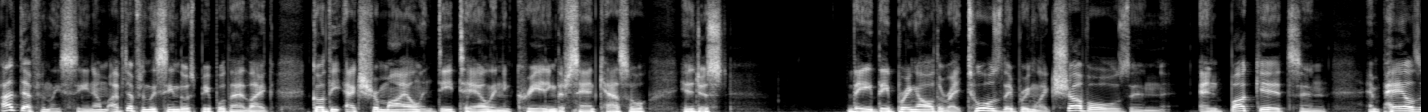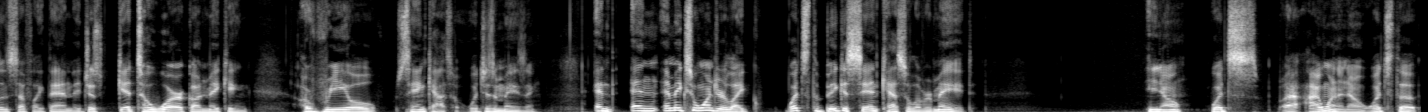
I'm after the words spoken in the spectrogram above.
I've definitely seen them. I've definitely seen those people that like go the extra mile in detail in creating their sandcastle. You just they they bring all the right tools. They bring like shovels and and buckets and and pails and stuff like that, and they just get to work on making a real sandcastle, which is amazing. And and it makes you wonder like what's the biggest sandcastle ever made? You know, what's I, I want to know what's the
